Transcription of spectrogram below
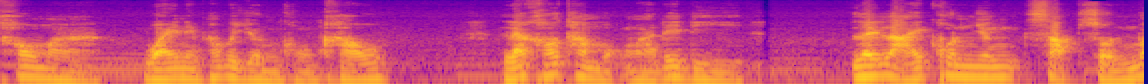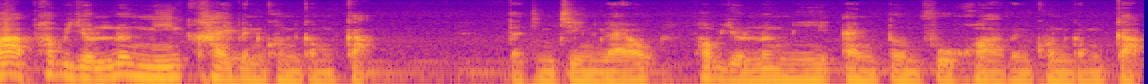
เข้ามาไว้ในภาพยนตร์ของเขา และเขาทำออกมาได้ดี หลายๆ คนยังสับสนว่าภาพยนตร์เรื่องนี้ใครเป็นคนกำกับ แต่จริง ๆ แล้วภาพยนตร์เรื่องนี้แองตนฟูควาเป็นคนกำกับ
